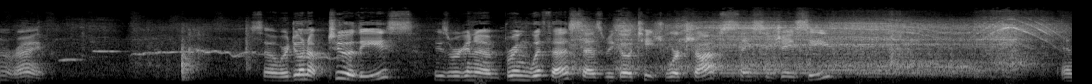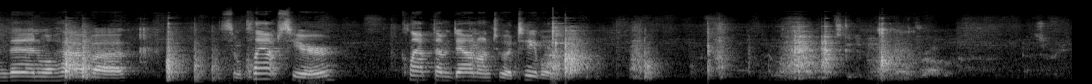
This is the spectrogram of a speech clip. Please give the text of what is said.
All right. So we're doing up two of these. These we're going to bring with us as we go teach workshops, thanks to JC. And then we'll have uh, some clamps here. Clamp them down onto a table. That's going to be no problem. That's right.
